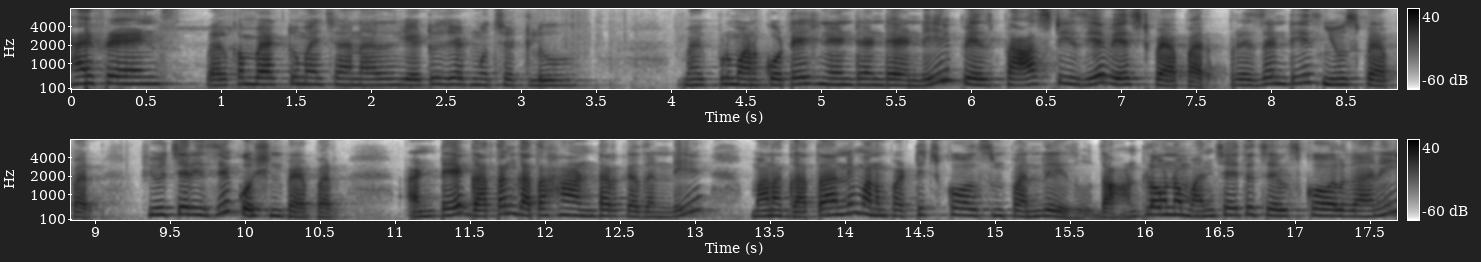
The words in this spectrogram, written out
Hi friends welcome back to my channel A to Z ముచ్చట్లు. ఇప్పుడు మన కొటేషన్ ఏంటంటే అండి past is a waste paper present is news paper future is a question paper అంటే గతం గత అంటారు కదండి మన గతాన్ని మనం పట్టించుకోవాల్సిన పని లేదు. దాంట్లో ఉన్న మంచి అయితే తెలుసుకోవాలి కానీ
